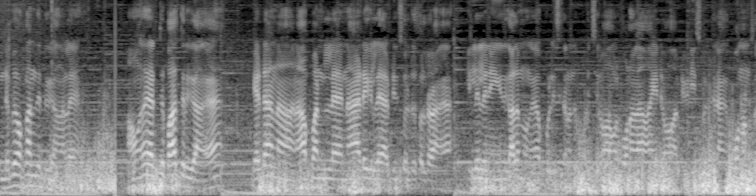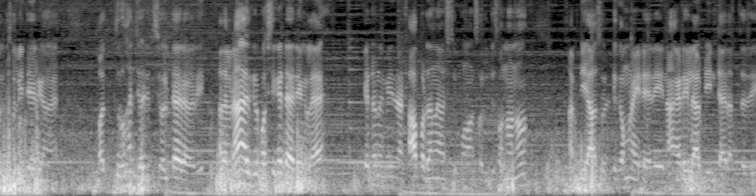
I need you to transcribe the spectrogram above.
இந்த போய் உக்காந்துட்டு இருக்காங்களே அவங்க தான் எடுத்து பார்த்துருக்காங்க. கேட்டால் நான் நான் பண்ணல நான் எடுக்கலை அப்படின்னு சொல்லிட்டு சொல்கிறாங்க இல்லை இல்லை நீங்கள் கிளம்புங்க. போலீஸ்காரன் வந்து பிடிச்சிருவோம் அவங்க போனால் வாங்கிடுவோம் அப்படி இப்படி சொல்லிட்டு நாங்கள் போனோம்னு சொல்லி சொல்லிட்டே இருக்காங்க. பத்து வாஞ்சு வரைக்கும் சொல்லிட்டாரு அவர். அதில் நான் இருக்கிற ஃபஸ்ட்டு கேட்டார் எங்களை. கேட்டோன்னு மீறி நான் சாப்பாடு தானே வச்சுட்டு போனோம் சொல்லிட்டு சொன்னோம். அப்படியா? சொல்லிட்டு கம்மன் ஆகிட்டாரு நாங்கள் எடுக்கல அப்படின்ட்டார் அடுத்தது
